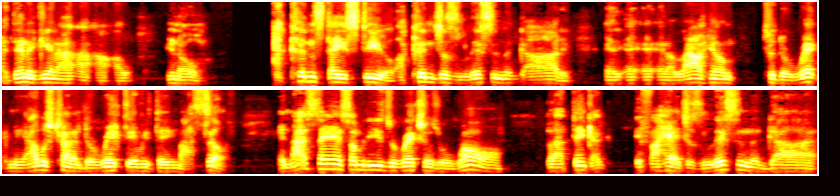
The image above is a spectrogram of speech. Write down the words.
And then again, I, I, I, you know, I couldn't stay still. I couldn't just listen to God and, and, and allow Him to direct me. I was trying to direct everything myself. And not saying some of these directions were wrong, but I think I, if I had just listened to God,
